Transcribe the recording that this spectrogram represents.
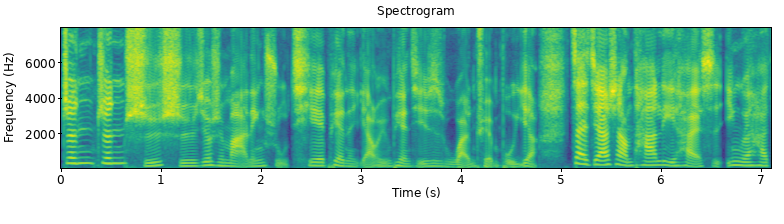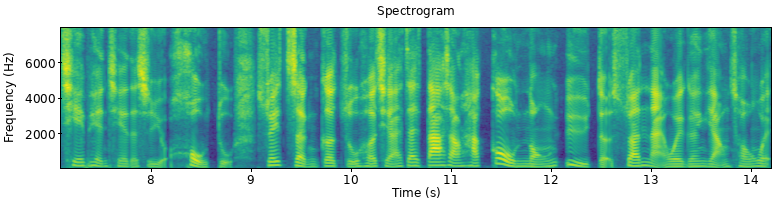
真真实实就是马铃薯切片的洋芋片其实是完全不一样。再加上它厉害，是因为它切片切的是有厚度，所以整个组合起来，再搭上它够浓郁的酸奶味跟洋葱味，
